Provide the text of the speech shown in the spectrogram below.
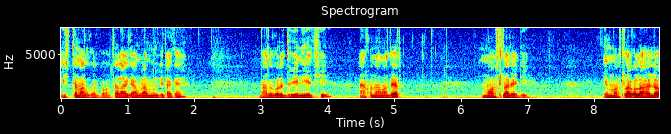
ইস্তেমাল করব। তার আগে আমরা মুরগিটাকে ভালো করে ধুয়ে নিয়েছি। এখন আমাদের মশলা রেডি এই মশলাগুলো হলো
